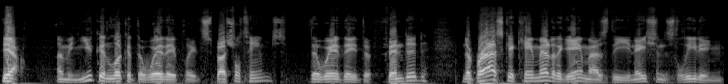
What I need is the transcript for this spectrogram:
yeah. I mean, you can look at the way they played special teams, the way they defended. Nebraska came into the game as the nation's leading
